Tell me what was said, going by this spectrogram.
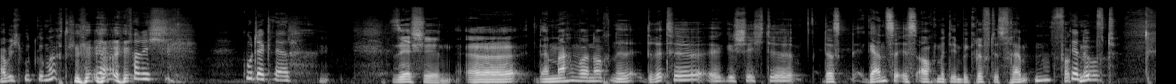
Habe ich gut gemacht? Ja, fand ich gut erklärt. Sehr schön. Äh, dann machen wir noch eine dritte äh, Geschichte. Das Ganze ist auch mit dem Begriff des Fremden verknüpft. Genau.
